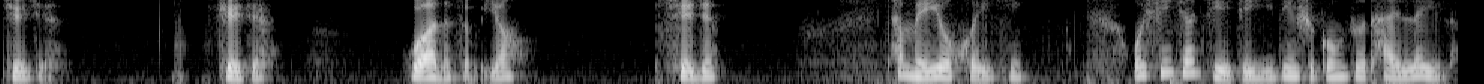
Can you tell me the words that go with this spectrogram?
姐姐。”姐姐，我按的怎么样？姐姐，她没有回应。我心想，姐姐一定是工作太累了。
